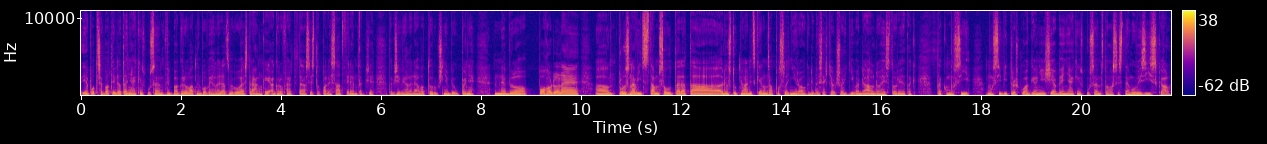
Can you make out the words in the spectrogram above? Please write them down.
je potřeba ty data nějakým způsobem vybagrovat nebo vyhledat z webové stránky. Agrofert to je asi 150 firm, takže, takže vyhledávat to ručně by úplně nebylo pohodlné, plus navíc tam jsou ta data dostupná vždycky jenom za poslední rok. Kdyby se chtěl člověk dívat dál do historie, tak, tak musí, musí být trošku agilnější, aby je nějakým způsobem z toho systému vyzískal.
